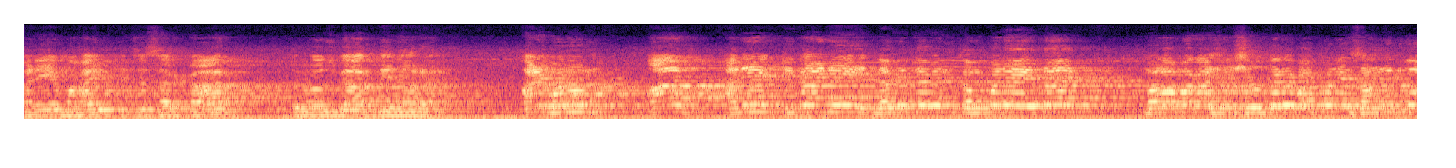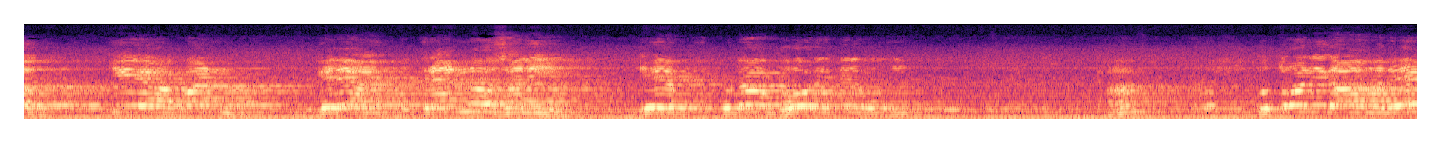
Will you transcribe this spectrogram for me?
आणि हे महायुतीचं सरकार रोजगार देणार आहे. आणि म्हणून आज अनेक ठिकाणी नवीन नवीन कंपन्या येत आहेत. मला मग अशी शिवतरे बापूने सांगितलं की आपण गेल्या त्र्याण्णव साली हे कुठं भोर येथील उतरोली गावामध्ये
